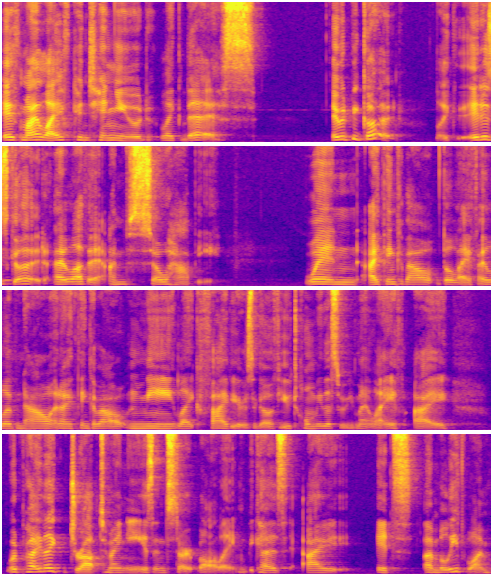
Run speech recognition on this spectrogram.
if my life continued like this, it would be good. Like, it is good. I love it. I'm so happy. When I think about the life I live now and I think about me like five years ago, if you told me this would be my life, I would probably like drop to my knees and start bawling because I, it's unbelievable. I'm,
